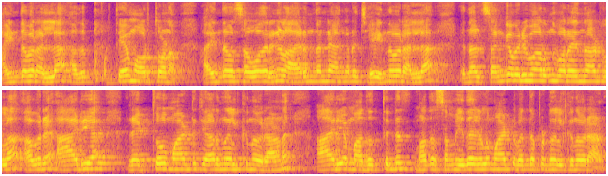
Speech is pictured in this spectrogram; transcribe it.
ഹൈന്ദവരല്ല അത് പ്രത്യേകം ഓർത്തോണം. ഹൈന്ദവ സഹോദരങ്ങൾ ആരും തന്നെ അങ്ങനെ ചെയ്യുന്നവരല്ല. എന്നാൽ സംഘപരിവാർ എന്ന് പറയുന്നതായിട്ടുള്ള അവർ ആര്യ രക്തവുമായിട്ട് ചേർന്ന് നിൽക്കുന്നവരാണ്. ആര്യ മതത്തിന്റെ മതസംഹിതകളുമായിട്ട് ബന്ധപ്പെട്ട് നിൽക്കുന്നവരാണ്.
